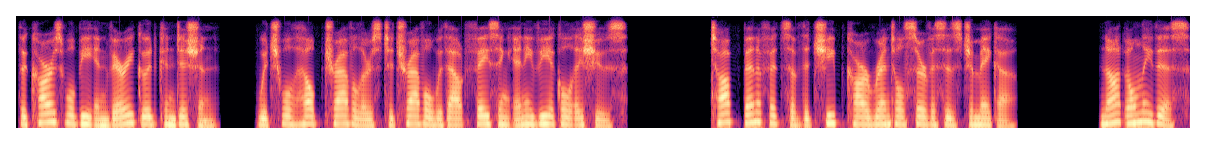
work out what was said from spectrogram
The cars will be in very good condition, which will help travelers to travel without facing any vehicle issues. Top benefits of the cheap car rental services Jamaica. Not only this,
